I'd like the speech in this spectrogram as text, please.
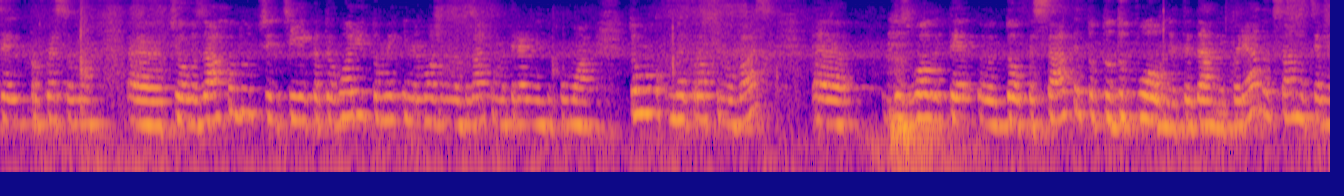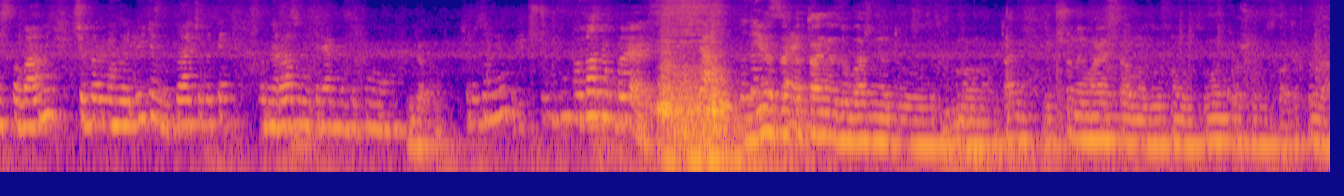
це прописано е, цього заходу, цієї категорії, то ми і не можемо надавати матеріальні допомоги. Тому ми просимо вас е, дозволити е, дописати, тобто доповнити даний порядок саме цими словами, щоб ми могли людям виплачувати одноразову матеріальну допомогу. Дякую. Зрозуміло? Додати вперед. Так, Є перелік. запитання, зауваження до питання? Якщо немає, ставимо за основу цілому, прошу голосувати. Хто за?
